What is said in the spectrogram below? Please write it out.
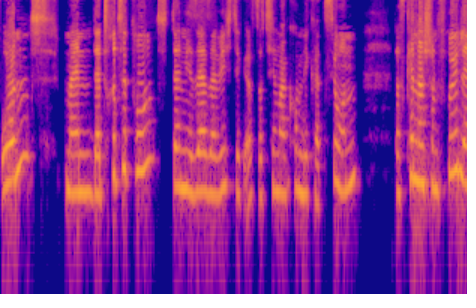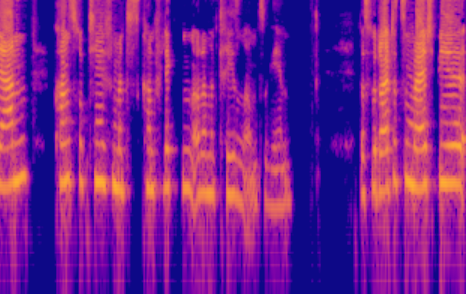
Und mein, der dritte Punkt, der mir sehr, sehr wichtig ist, das Thema Kommunikation, dass Kinder schon früh lernen, konstruktiv mit Konflikten oder mit Krisen umzugehen. Das bedeutet zum Beispiel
